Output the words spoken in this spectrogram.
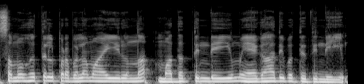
സമൂഹത്തിൽ പ്രബലമായിരുന്ന മതത്തിന്റെയും ഏകാധിപത്യത്തിന്റെയും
